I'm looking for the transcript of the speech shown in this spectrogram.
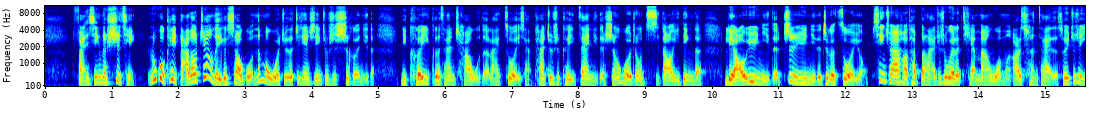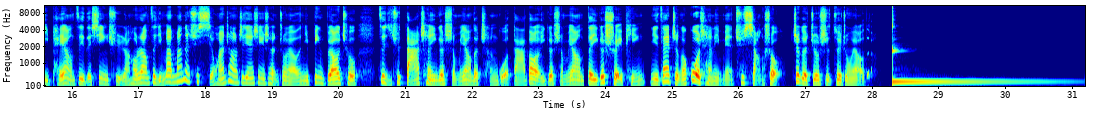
烦心的事情，如果可以达到这样的一个效果，那么我觉得这件事情就是适合你的。你可以隔三差五的来做一下，它就是可以在你的生活中起到一定的疗愈你的、治愈你的这个作用。兴趣爱好它本来就是为了填满我们而存在的，所以就是以培养自己的兴趣，然后让自己慢慢的去喜欢上这件事情是很重要的。你并不要求自己去达成一个什么样的成果，达到一个什么样的一个水平，你在整个过程里面去享受，这个就是最重要的。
